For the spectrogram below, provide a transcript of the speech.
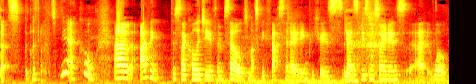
that's the Cliff Notes. Yeah, cool. Um, I think the psychology of themselves must be fascinating because Yeah. as business owners, uh, well,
